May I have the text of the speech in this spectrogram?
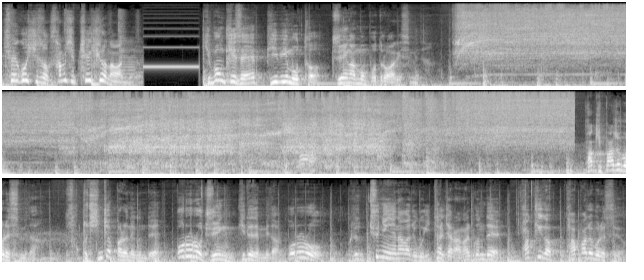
최고 시속 37km 나왔네요. 기본 킷의 비비 모터 주행 한번 보도록 하겠습니다. 바퀴 빠져버렸습니다. 속도 진짜 빠르네 근데. 뽀로로 주행 기대됩니다. 뽀로로 그래도 튜닝 해놔가지고 이탈 잘 안 할 건데 바퀴가 다 빠져버렸어요.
